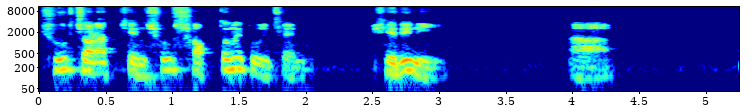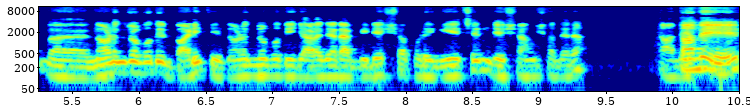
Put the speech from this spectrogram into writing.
সুর চড়াচ্ছেন সুর সপ্তমে তুলছেন সেদিনই নরেন্দ্র মোদীর বাড়িতে। নরেন্দ্র মোদী যারা যারা বিদেশ সফরে গিয়েছেন যে সাংসদেরা তাদের-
